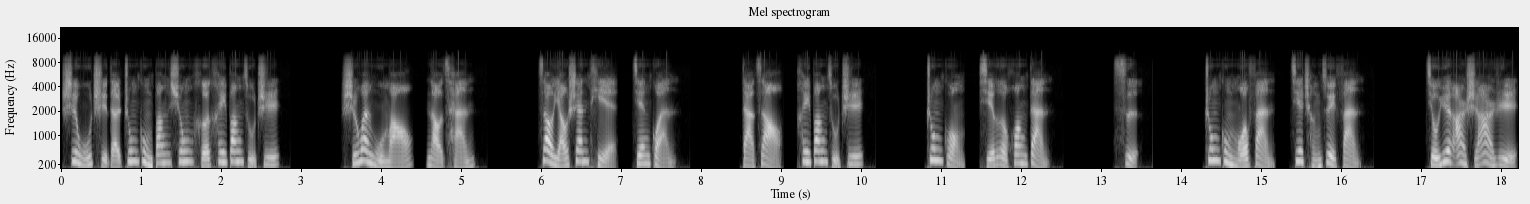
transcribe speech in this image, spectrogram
是无耻的中共帮凶和黑帮组织。十万五毛脑残，造谣、删帖、监管、打造黑帮组织，中共邪恶荒诞。四，中共模范阶层罪犯。九月二十二日。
